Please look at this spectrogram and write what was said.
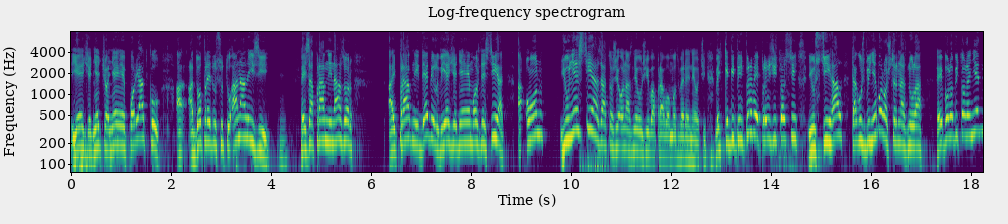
je, že niečo nie je v poriadku a, a dopredu sú tu analýzy. Hmm. Hej, za právny názor aj právny debil vie, že nie je možné stíhať. A on ju nestíha za to, že ona zneužíva pravomoc verejnej oči. Veď keby pri prvej príležitosti ju stíhal, tak už by nebolo 14.0. Hej, bolo by to len 1.0.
